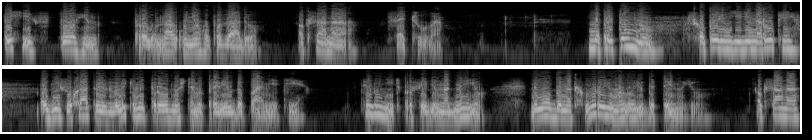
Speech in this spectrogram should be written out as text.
Тихий стогін пролунав у нього позаду. Оксана все чула. Непритомно схопив він її на руки, одніс у хату і з великими труднощами привів до пам'яті. Цілу ніч просидів над нею, немов би над хворою малою дитиною. Оксана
